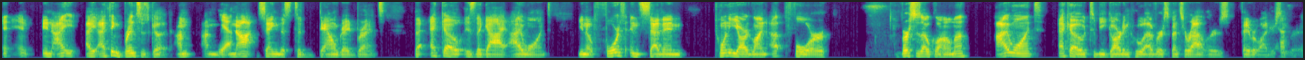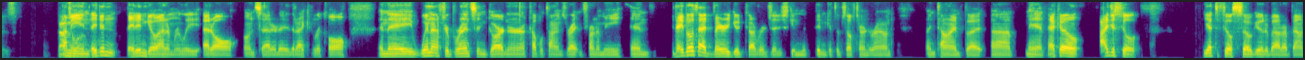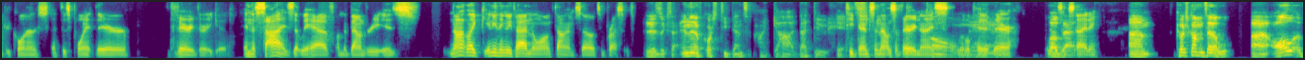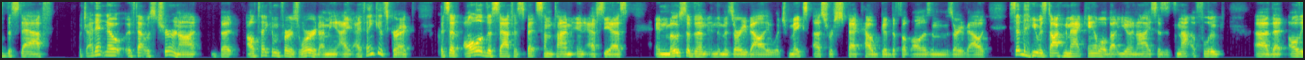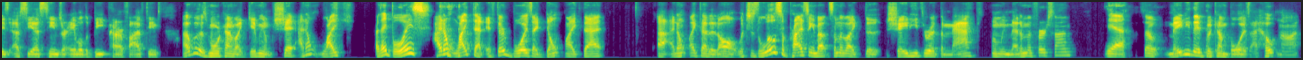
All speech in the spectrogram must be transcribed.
And, and, and I, I I think Brents is good. I'm I'm Yeah. not saying this to downgrade Brents but Ekow is the guy I want, you know, fourth and seven, 20 yard line up four versus Oklahoma. I want Ekow to be guarding whoever Spencer Rattler's favorite wide receiver is. I mean, they didn't they didn't go at him really at all on Saturday that I can recall, and they went after Brenton Gardner a couple times right in front of me, and they both had very good coverage. They just didn't didn't get themselves turned around in time. But uh, man, Ekow, I just feel you have to feel so good about our boundary corners at this point. They're very very good, and the size that we have on the boundary is not like anything we've had in a long time. So it's impressive. It is exciting. And then, of course, T. Denson. My God, that dude hits. T. Denson, that was a very nice Oh, little man. pivot there. That Love that. exciting. Um, Coach Clemens said uh, all of the staff, which I didn't know if that was true or not, but I'll take him for his word. I mean, I, I think it's correct. It said all of the staff has spent some time in FCS and most of them in the Missouri Valley, which makes us respect how good the football is in the Missouri Valley. He said that he was talking to Matt Campbell about you and I. He says it's not a fluke uh, that all these FCS teams are able to beat Power Five teams. I hope it was more kind of like giving them shit. I don't like Are they boys? I don't like that. If they're boys, I don't like that. Uh, I don't like that at all, which is a little surprising about some of like the shade he threw at the Mac when we met him the first time. Yeah. So maybe they've become boys. I hope not,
